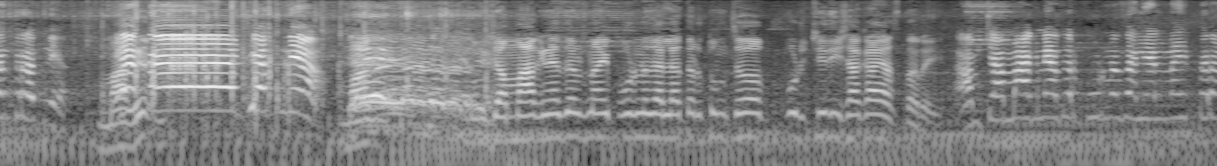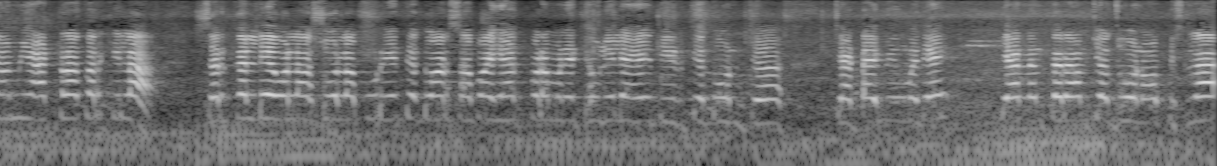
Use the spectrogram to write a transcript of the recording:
तंत्रज्ञ. मागे- एकच यज्ञ माग- तुमच्या मागण्या जर नाही पूर्ण झाल्या तर तुमचं पुढची दिशा काय असणार आहे? आमच्या मागण्या जर पूर्ण झालेल्या नाही तर आम्ही अठरा तारखेला सर्कल लेवलला सोलापूर येथे द्वारसभा याचप्रमाणे ठेवलेल्या आहे. दीड ते दोन च्या टायमिंगमध्ये. त्यानंतर आमच्या झोन ऑफिसला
